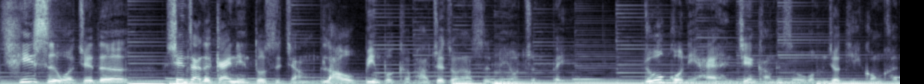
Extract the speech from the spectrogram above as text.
其实我觉得现在的概念都是讲老并不可怕，最重要是没有准备。如果你还很健康的时候，我们就提供很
